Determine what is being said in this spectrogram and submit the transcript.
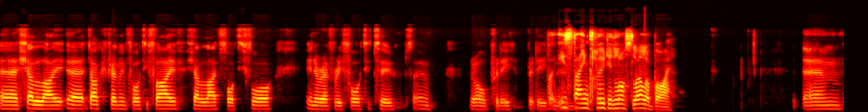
uh, Shallow Light, uh, Dark Adrenaline 45, Shallow Life 44, In a Reverie 42. So they're all pretty, pretty. But is that including Lost Lullaby? Um,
